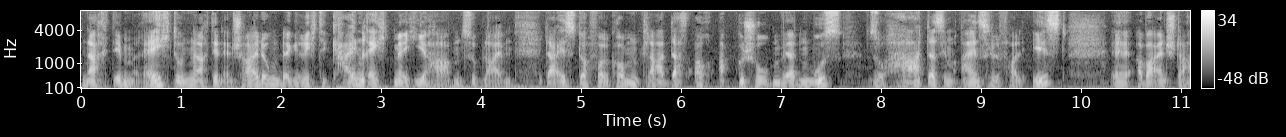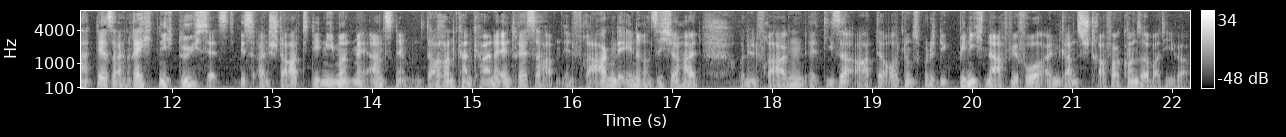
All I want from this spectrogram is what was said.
nach dem Recht und nach den Entscheidungen der Gerichte kein Recht mehr hier haben zu bleiben. Da ist doch vollkommen klar, dass auch abgeschoben werden muss, so hart das im Einzelfall Fall ist. Äh, aber ein Staat, der sein Recht nicht durchsetzt, ist ein Staat, den niemand mehr ernst nimmt. Daran kann keiner Interesse haben. In Fragen der inneren Sicherheit und in Fragen äh, dieser Art der Ordnungspolitik bin ich nach wie vor ein ganz straffer Konservativer.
